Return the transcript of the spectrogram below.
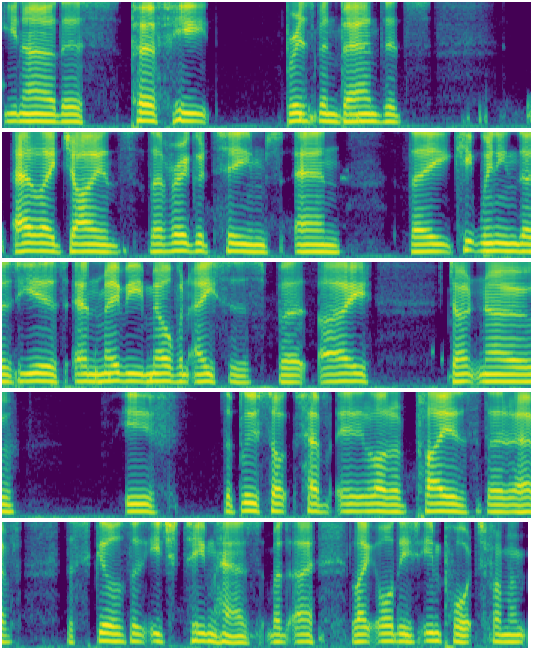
you know there's Perth Heat, Brisbane Bandits, LA Giants, they're very good teams and they keep winning those years and maybe Melbourne Aces, but I don't know if the Blue Sox have a lot of players that have the skills that each team has, but uh, like all these imports from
